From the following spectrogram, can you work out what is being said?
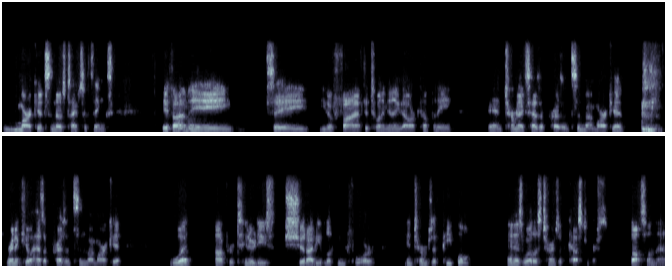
markets and those types of things. If I'm a say, you know, five to twenty million dollar company, and Terminix has a presence in my market, Rentokil has a presence in my market, what opportunities should I be looking for in terms of people and as well as terms of customers? Thoughts on that?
